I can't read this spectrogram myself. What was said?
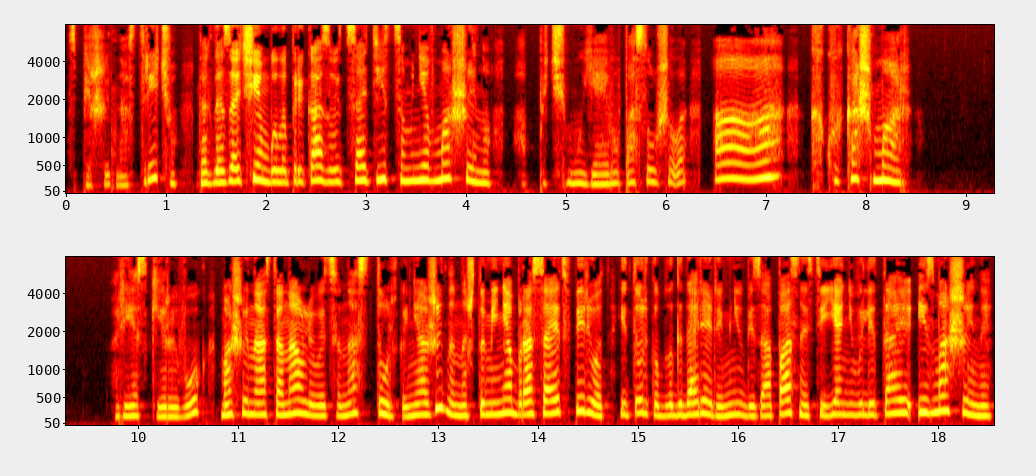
Спешить навстречу? Тогда зачем было приказывать садиться мне в машину? А почему я его послушала? а а, -а какой кошмар! Резкий рывок, машина останавливается настолько неожиданно, что меня бросает вперед, и только благодаря ремню безопасности я не вылетаю из машины.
